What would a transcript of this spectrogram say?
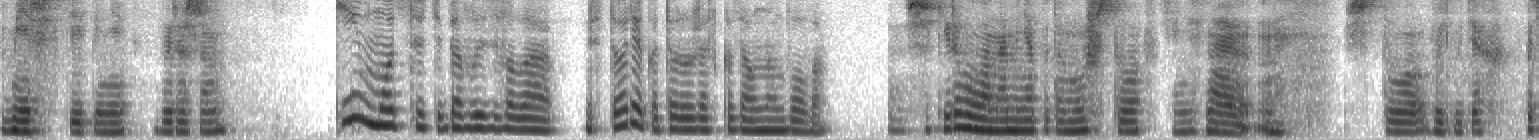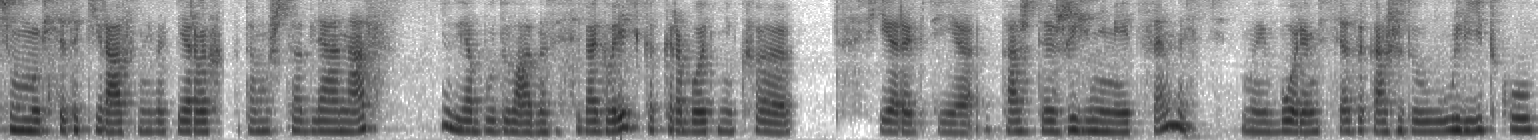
в меньшей степени выражен. Какие эмоции у тебя вызвала история, которую рассказал нам Вова? Шокировала она меня, потому что, я не знаю, что в людях. Почему мы все такие разные, во-первых, потому что для нас, ну, я буду, ладно, за себя говорить, как работник э, сферы, где каждая жизнь имеет ценность. Мы боремся за каждую улитку,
